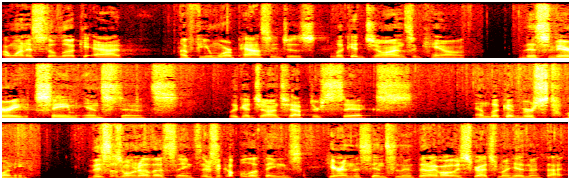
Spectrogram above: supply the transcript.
I want us to look at a few more passages. Look at John's account, this very same instance. Look at John chapter 6 and look at verse 20. This is one of those things. There's a couple of things here in this incident that I've always scratched my head and I thought,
